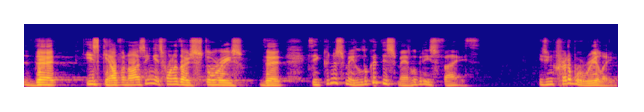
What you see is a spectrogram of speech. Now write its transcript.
that is galvanizing. It's one of those stories that you think, goodness me, look at this man, look at his faith. He's incredible, really.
